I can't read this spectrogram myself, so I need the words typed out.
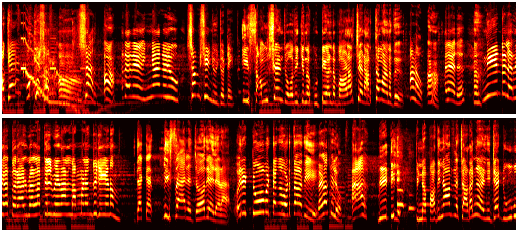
okay okay sir. Sir ആ. അതായത് ഞാനൊരു സംശയം ചോദിച്ചോട്ടെ? ഈ സംശയം ചോദിക്കുന്ന കുട്ടികളുടെ വളർച്ചയുടെ അർത്ഥമാണത്. ആണോ? അതായത് നീന്തലറിയാത്ത നീന്തൽ അറിയാത്ത ഒരാൾ വെള്ളത്തിൽ വീണാൽ നമ്മൾ എന്തു ചെയ്യണം? ഇതൊക്കെ നിസ്സാര ചോദ്യമല്ലടാ ഒരു ട്യൂബ് ഇട്ടങ്ങ് കൊടുത്താ മതി. വെള്ളത്തിലോ? ആ വീട്ടിൽ. പിന്നെ പതിനാറിന്റെ ചടങ്ങ് കഴിഞ്ഞിട്ട് ട്യൂബ്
